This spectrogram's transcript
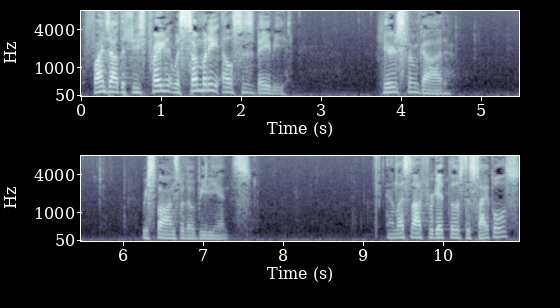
finds out that she's pregnant with somebody else's baby, hears from God, responds with obedience. And let's not forget those disciples,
